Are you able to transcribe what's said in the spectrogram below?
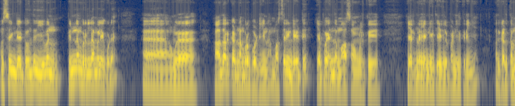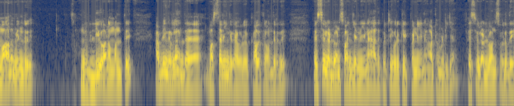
மஸ்டரிங் டேட் வந்து ஈவன் பின் நம்பர் இல்லாமலே கூட உங்கள் ஆதார் கார்டு நம்பரை போட்டிங்கன்னா மஸ்டரிங் டேட்டு எப்போ எந்த மாதம் உங்களுக்கு ஏற்கனவே என்னைக்கு தேதியில் பண்ணியிருக்கிறீங்க. அதுக்கு அடுத்த மாதம் என்று உங்களுக்கு டியூ ஆன மந்த்து அப்படிங்கிறலாம் அந்த மஸ்டரிங்கிற ஒரு காலத்தில் வந்துடுது ஃபெஸ்டிவல் அட்வான்ஸ் வாங்கியிருந்தீங்கன்னா அதை பற்றி ஒரு கிளிக் பண்ணிங்கன்னா ஆட்டோமேட்டிக்காக ஃபெஸ்டிவல் அட்வான்ஸ் வருது.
